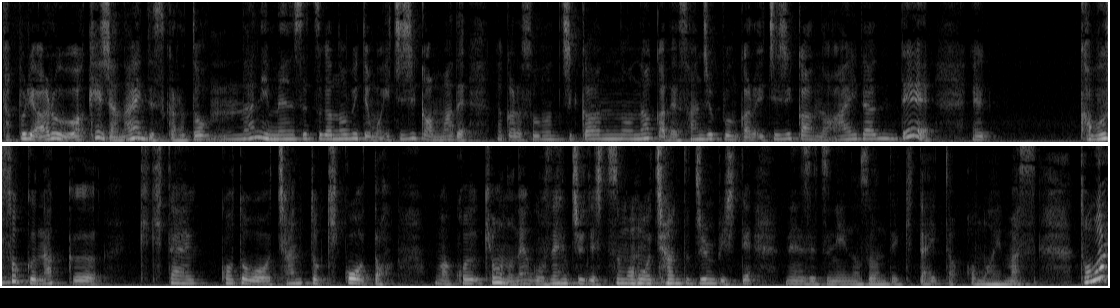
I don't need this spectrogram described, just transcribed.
たっぷりあるわけじゃないですからどんなに面接が伸びても1時間まで。だからその時間の中で30分から1時間の間でえ過不足なく聞きたいことをちゃんと聞こうと。まあ、こ今日のね午前中で質問をちゃんと準備して面接に臨んでいきたいと思います。とはい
